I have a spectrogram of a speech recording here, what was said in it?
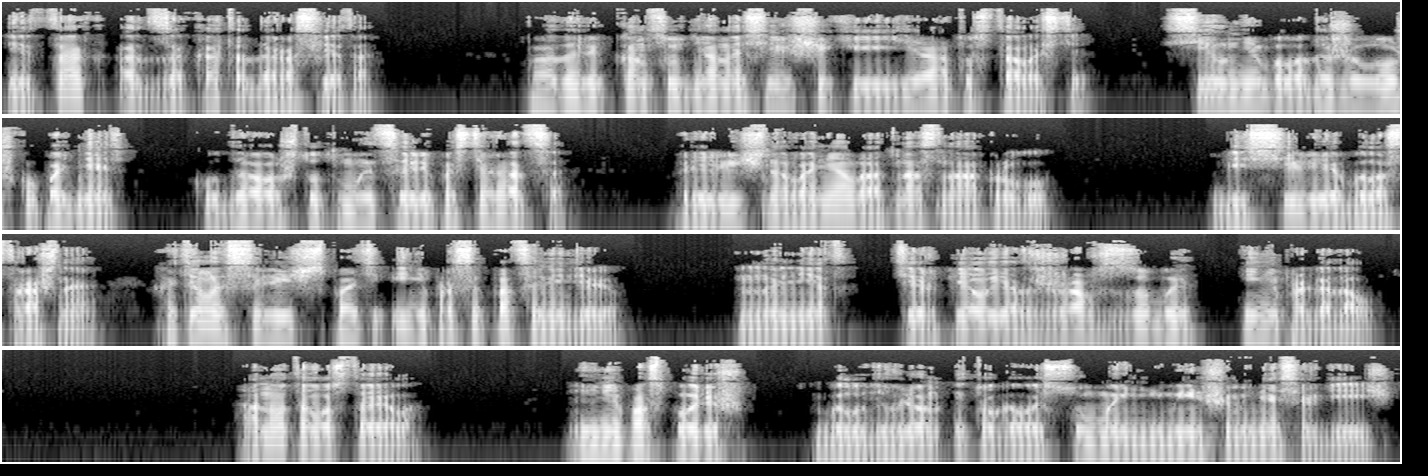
И так от заката до рассвета. Падали к концу дня носильщики, и я от усталости. Сил не было даже ложку поднять. Куда уж тут мыться или постираться. Прилично воняло от нас на округу. Бессилие было страшное. Хотелось лечь спать и не просыпаться неделю. Но нет, терпел я, сжав зубы, и не прогадал. Оно того стоило. И не поспоришь, был удивлен итоговой суммой не меньше меня Сергеич.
